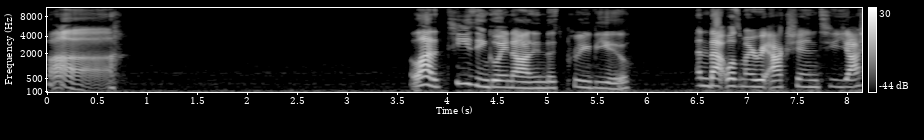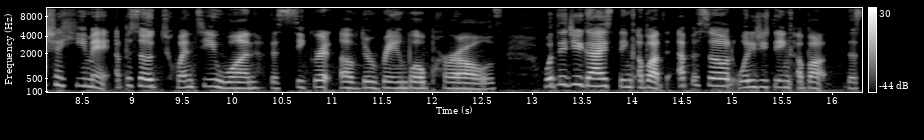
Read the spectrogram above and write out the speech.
Huh. A lot of teasing going on in this preview. And that was my reaction to Yashahime episode 21 The Secret of the Rainbow Pearls. What did you guys think about the episode? What did you think about this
